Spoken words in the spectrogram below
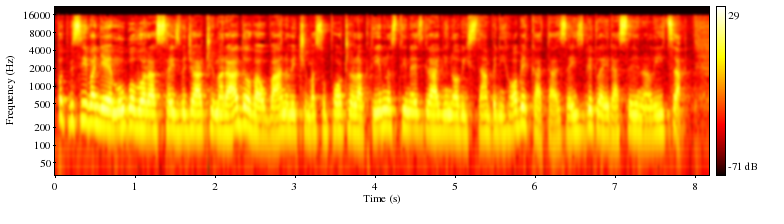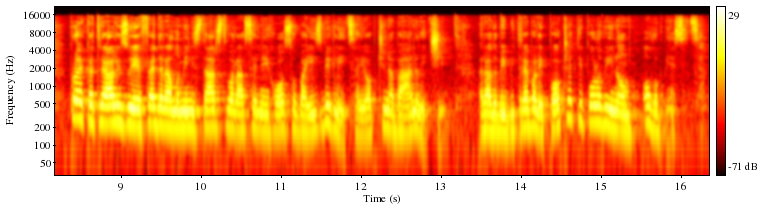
Potpisivanjem ugovora sa izveđačima radova u Banovićima su počele aktivnosti na izgradnji novih stambenih objekata za izbjegla i raseljena lica. Projekat realizuje Federalno ministarstvo raseljenih osoba i izbjeglica i općina Banovići. Radovi bi trebali početi polovinom ovog mjeseca.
